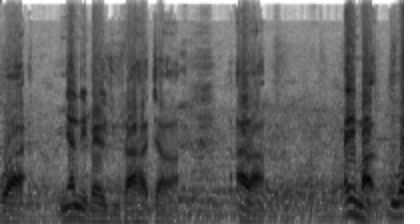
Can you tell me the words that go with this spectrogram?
ကွာညနေပိုင်းယူထားတာကြာအဲ့ဒါအဲ့မှာ तू က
